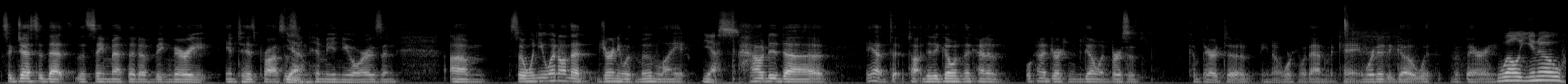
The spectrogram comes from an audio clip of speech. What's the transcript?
suggested that the same method of being very into his process Yeah. and him and yours. And um, so when you went on that journey with Moonlight, yes. how did uh, yeah t- ta- did it go in the kind of what kind of direction did it go in versus compared to you know working with Adam McKay? Where did it go with with Barry? Well, you know,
